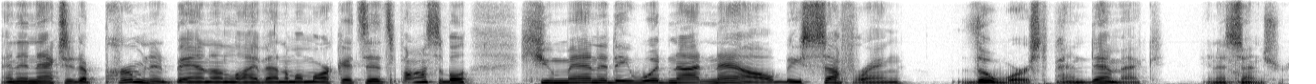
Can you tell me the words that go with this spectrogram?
and enacted a permanent ban on live animal markets, it's possible humanity would not now be suffering the worst pandemic in a century.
